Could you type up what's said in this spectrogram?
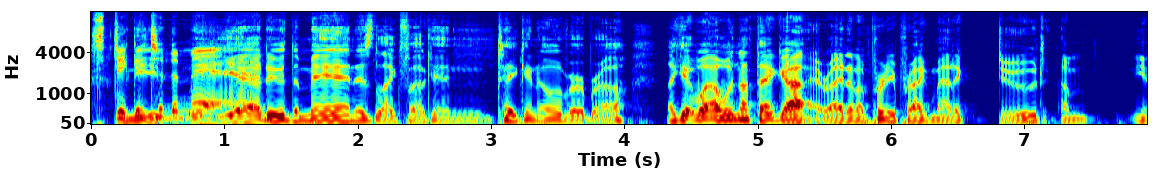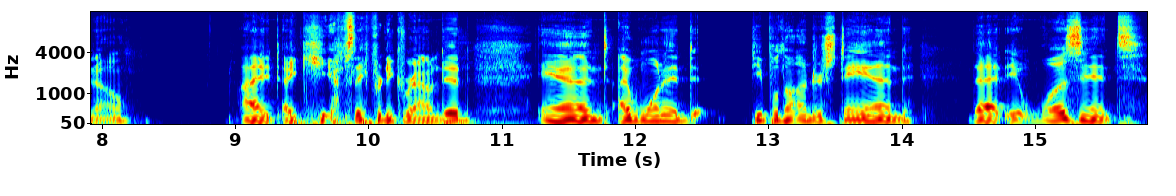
stick need, it to the man. yeah dude the man is like fucking taking over bro. Like it, well, i was not that guy right? I'm a pretty pragmatic dude. I'm you know i i keep i stay pretty grounded. And i wanted people to understand that it wasn't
